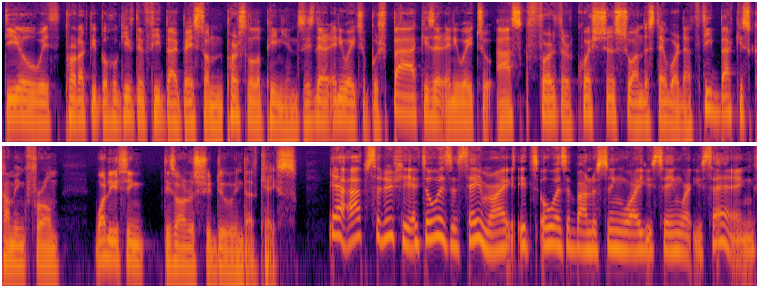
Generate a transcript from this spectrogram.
deal with product people who give them feedback based on personal opinions? Is there any way to push back? Is there any way to ask further questions to understand where that feedback is coming from? What do you think designers should do in that case? Yeah, absolutely. It's always the same, right? It's always about understanding why you're saying what you're saying.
